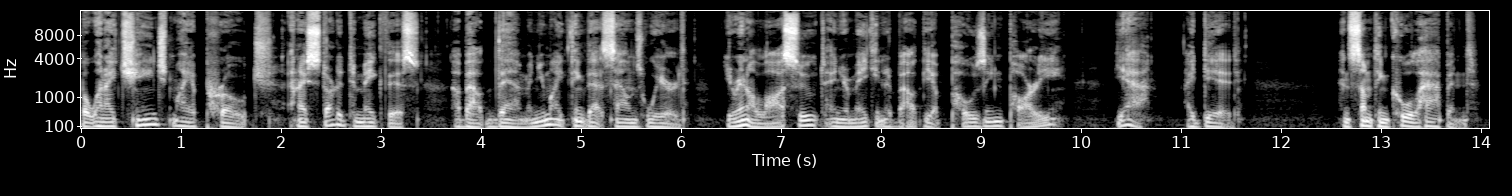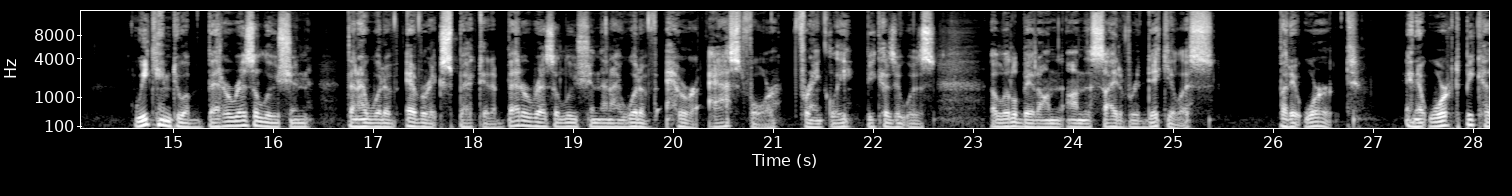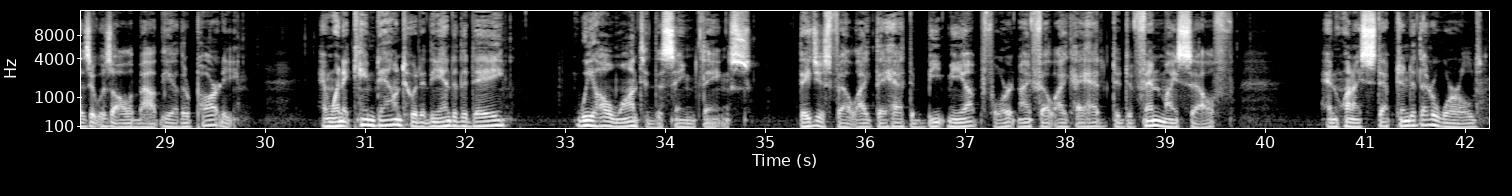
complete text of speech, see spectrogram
But when I changed my approach and I started to make this about them. And you might think that sounds weird. You're in a lawsuit and you're making it about the opposing party? Yeah, I did. And something cool happened. We came to a better resolution than I would have ever expected, a better resolution than I would have ever asked for, frankly, because it was a little bit on, on the side of ridiculous. But it worked. And it worked because it was all about the other party. And when it came down to it at the end of the day, we all wanted the same things. They just felt like they had to beat me up for it, and I felt like I had to defend myself. And when I stepped into their world,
